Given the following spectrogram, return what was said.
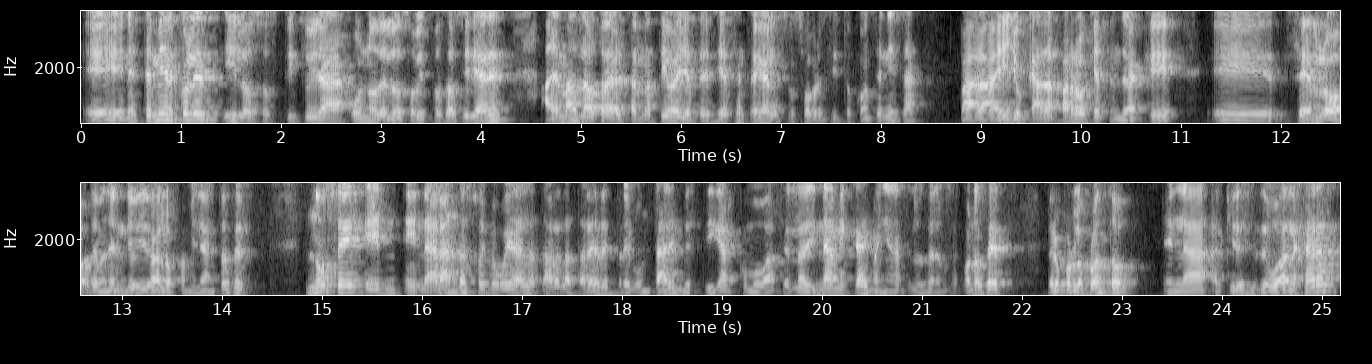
eh, en este miércoles y lo sustituirá uno de los obispos auxiliares. Además, la otra alternativa, ya te decía, es entregarles un sobrecito con ceniza. Para ello, cada parroquia tendrá que eh, serlo de manera individual o familiar. Entonces, no sé, en, en, Arandas hoy me voy a dar a la tarea de preguntar, investigar cómo va a ser la dinámica y mañana se los daremos a conocer, pero por lo pronto en la Arquidiócesis de Guadalajara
